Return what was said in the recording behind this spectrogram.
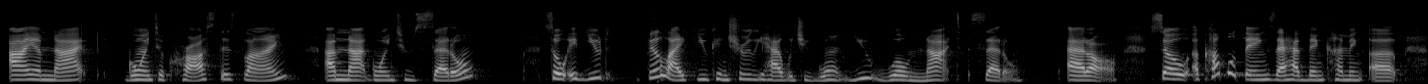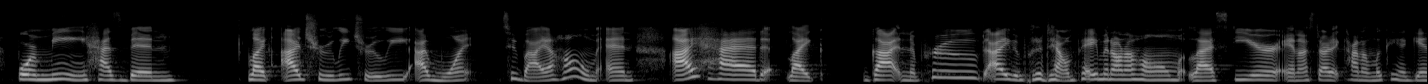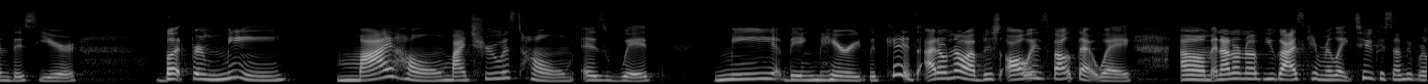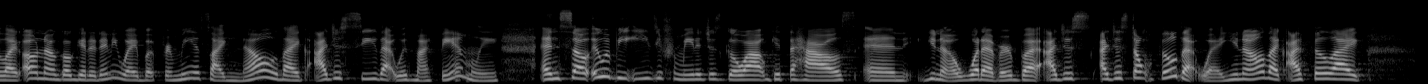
I am not going to cross this line. I'm not going to settle. So if you feel like you can truly have what you want, you will not settle at all. So a couple things that have been coming up for me has been like I truly truly I want to buy a home and I had like gotten approved. I even put a down payment on a home last year and I started kind of looking again this year. But for me, my home, my truest home is with me being married with kids. I don't know. I've just always felt that way. Um, and I don't know if you guys can relate too, because some people are like, oh no, go get it anyway. But for me, it's like, no, like I just see that with my family. And so it would be easy for me to just go out, get the house, and, you know, whatever. But I just, I just don't feel that way, you know? Like I feel like,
